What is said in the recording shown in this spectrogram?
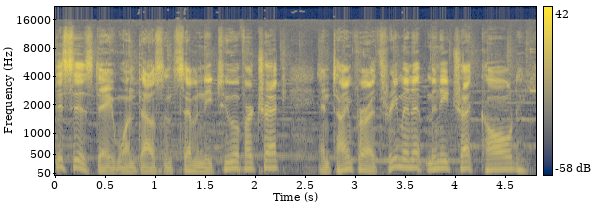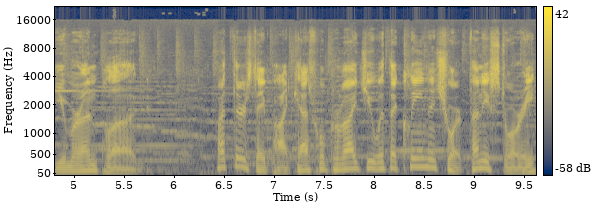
This is day 1072 of our trek, and time for our three minute mini trek called Humor Unplugged. Our Thursday podcast will provide you with a clean and short, funny story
